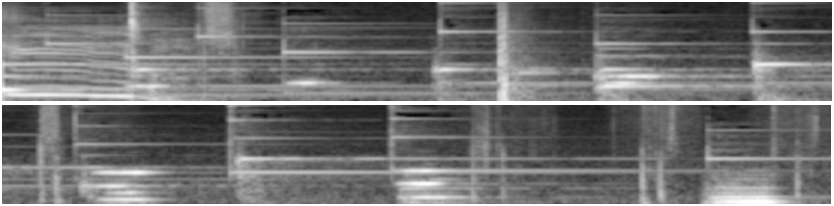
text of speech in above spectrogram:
Hmm. Mm.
